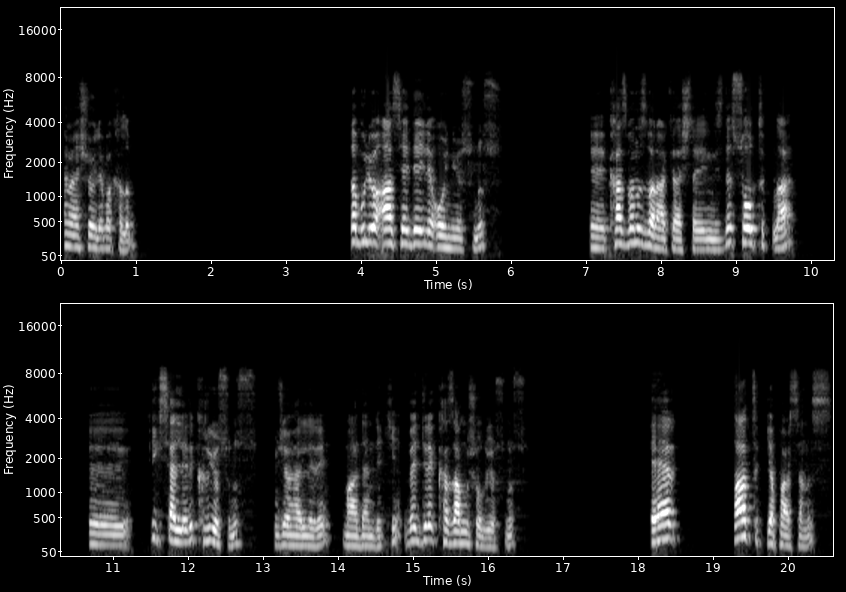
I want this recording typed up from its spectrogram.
Hemen şöyle bakalım. WASD ile oynuyorsunuz. E, kazmanız var arkadaşlar elinizde. Sol tıkla e, pikselleri kırıyorsunuz. Mücevherleri madendeki ve direkt kazanmış oluyorsunuz. Eğer sağ tık yaparsanız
